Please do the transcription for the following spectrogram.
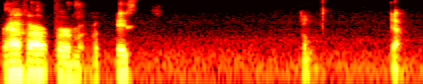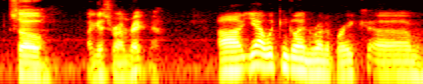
per half hour for, for the case. Yeah. So I guess we're on break now. Uh, yeah, we can go ahead and run a break. Um,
